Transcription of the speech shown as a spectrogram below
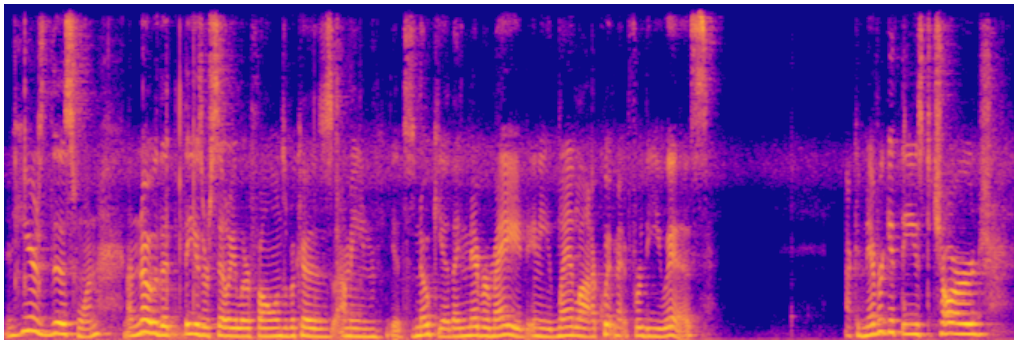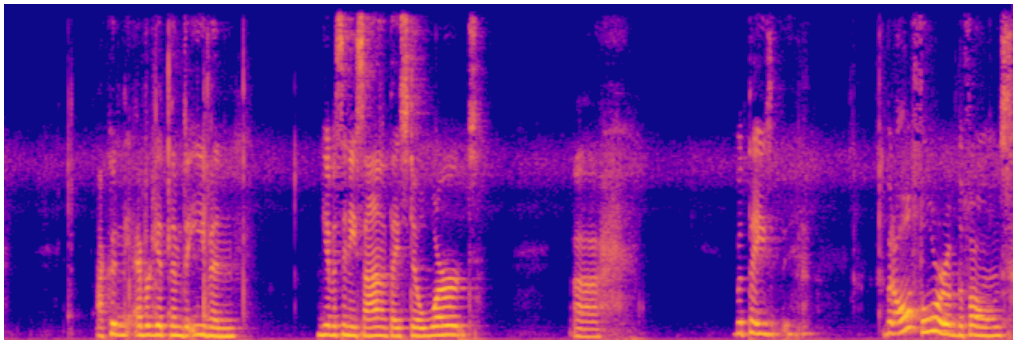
and here's this one. And I know that these are cellular phones because, I mean, it's Nokia. They never made any landline equipment for the US. I could never get these to charge. I couldn't ever get them to even give us any sign that they still worked. Uh, but they, but all four of the phones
